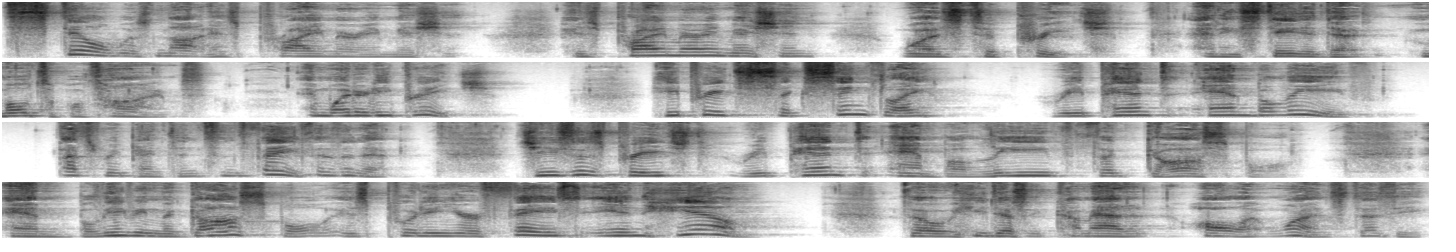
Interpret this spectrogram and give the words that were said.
still was not his primary mission. His primary mission was to preach. And he stated that multiple times. And what did he preach? He preached succinctly, repent and believe. That's repentance and faith, isn't it? Jesus preached, repent and believe the gospel. And believing the gospel is putting your faith in him. Though he doesn't come at it all at once, does he?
